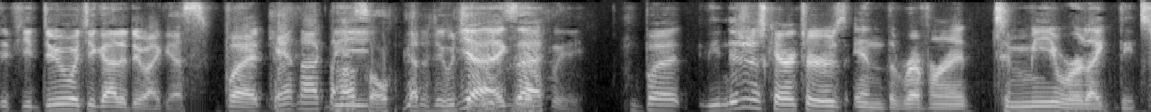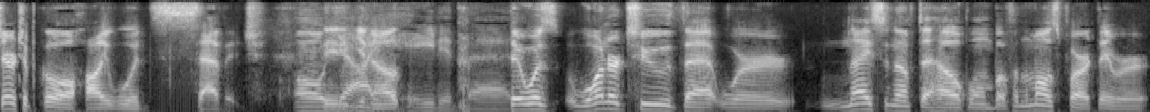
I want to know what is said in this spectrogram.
if you do what you got to do, I guess. But Can't knock the, The- hustle. Got to do what you yeah, need to. exactly. But the indigenous characters in The Revenant, to me, were like the stereotypical Hollywood savage. Oh They- yeah, you know, I hated that. There was one or two that were nice enough to help him, but for the most part, they were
